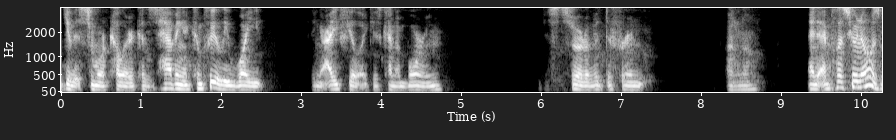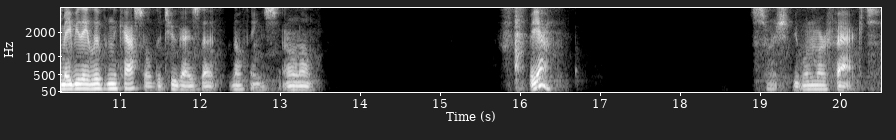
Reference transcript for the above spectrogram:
give it some more color because having a completely white thing I feel like is kind of boring. Just sort of a different, I don't know. And, and plus, who knows? Maybe they lived in the castle, the two guys that know things. I don't know. But yeah. So it should be one more fact.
